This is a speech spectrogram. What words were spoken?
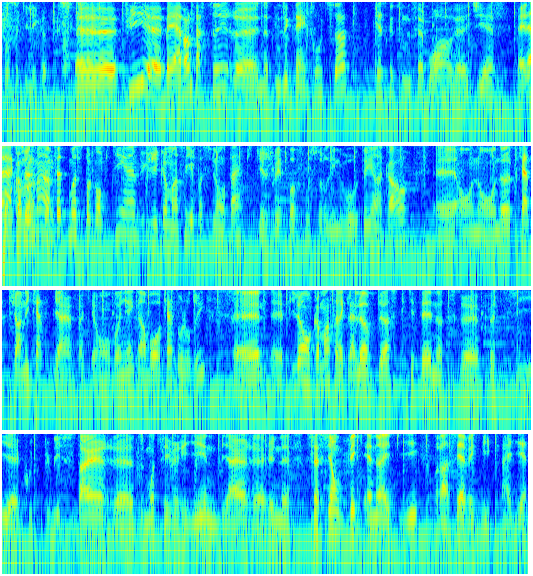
Pour ceux qui l'écoutent. Euh, puis, euh, ben, avant de partir, euh, notre musique d'intro, tout ça, qu'est-ce que tu nous fais boire, euh, JF Ben là, Pour actuellement, commencer. en fait, moi, c'est pas compliqué, hein, vu que j'ai commencé il y a pas si longtemps, puis que je vais pas fou sur les nouveautés encore. Euh, on, on a quatre, j'en ai quatre bières, fait qu'on va rien qu'en boire quatre aujourd'hui. Euh, euh, puis là, on commence avec la Love Dust, qui était notre euh, petit euh, coup de publicitaire euh, du mois de février, une bière, euh, une session Vic NA IPA brassée avec des paillettes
